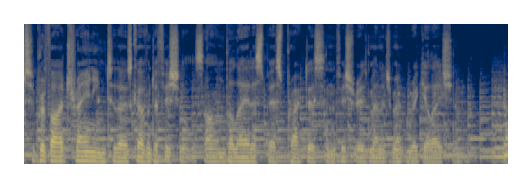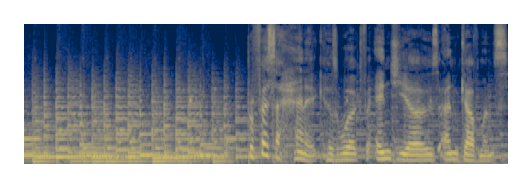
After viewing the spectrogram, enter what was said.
to provide training to those government officials on the latest best practice in fisheries management and regulation. Professor Hanich has worked for NGOs and governments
